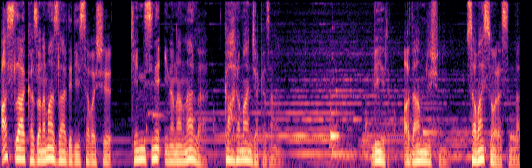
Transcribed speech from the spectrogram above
asla kazanamazlar dediği savaşı kendisine inananlarla kahramanca kazanan. Bir adam düşünün. Savaş sonrasında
